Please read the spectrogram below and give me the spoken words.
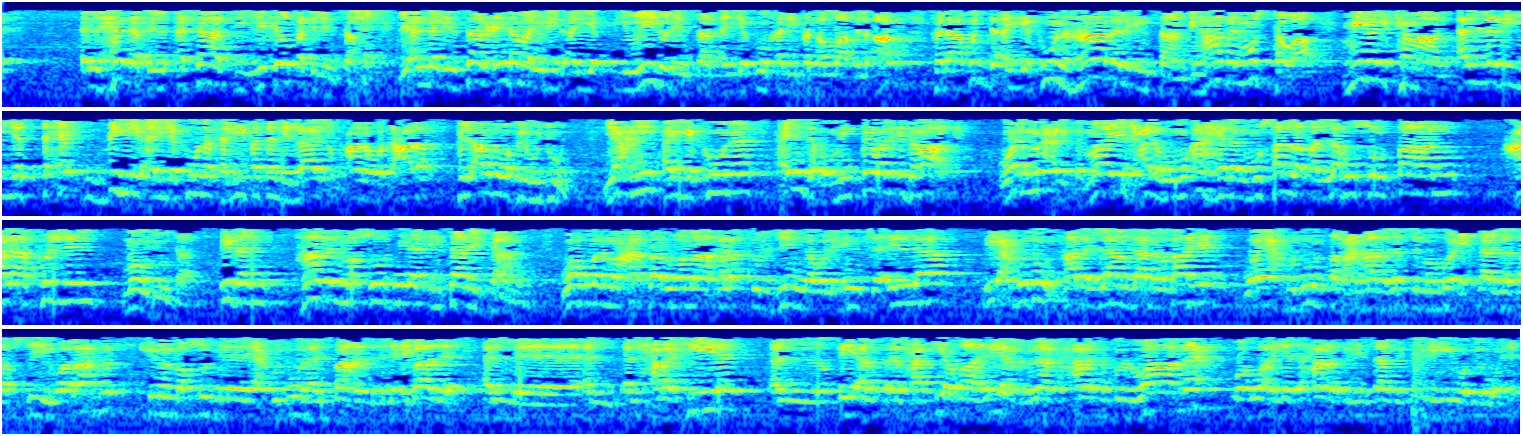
الهدف الأساسي لخلقة الإنسان، لأن الإنسان عندما يريد أن يريد الإنسان أن يكون خليفة الله في الأرض، فلا بد أن يكون هذا الإنسان بهذا المستوى من الكمال الذي يستحق به أن يكون خليفة لله سبحانه وتعالى في الأرض وفي الوجود، يعني أن يكون عنده من قوى الإدراك والمعرفة ما يجعله مؤهلا مسلطا له سلطان على كل الموجودات. إذا هذا المقصود من الإنسان الكامل وهو المعبر وما خلقت الجن والإنس إلا ليعبدون. هذا اللام لام الغاية ويعبدون. طبعا هذا نفس الموضوع يحتاج لتفصيل وبحث شنو المقصود من يعبدون؟ العبادة الحركية الحركية الظاهرية هناك حركة الواقع وهو أن يتحرك الإنسان بكله وبروحه.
